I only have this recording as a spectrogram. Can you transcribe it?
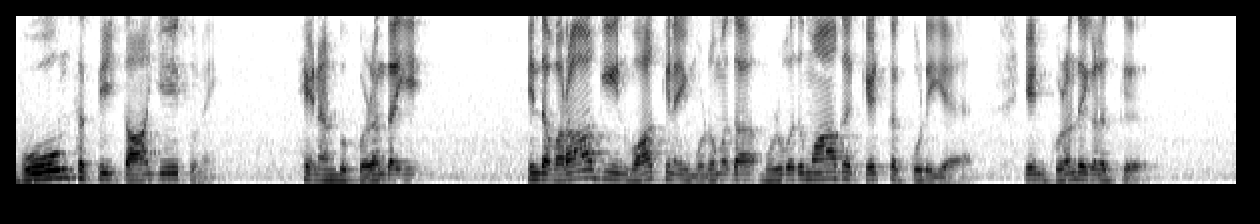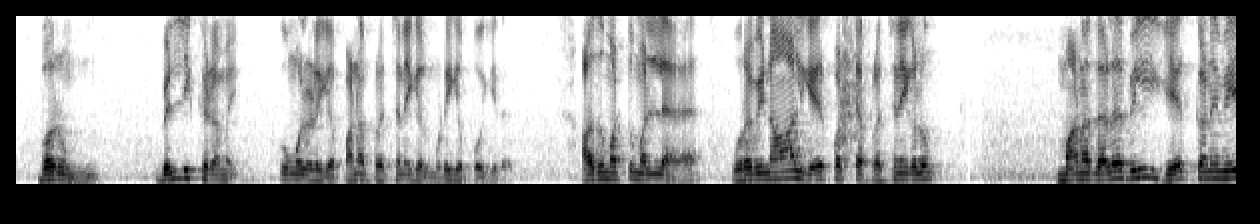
ஓம் சக்தி தாயே துணை. என் அன்பு குழந்தையே இந்த வராகியின் வாக்கினை முழுமதா முழுவதுமாக கேட்கக்கூடிய என் குழந்தைகளுக்கு வரும் வெள்ளிக்கிழமை உங்களுடைய பண பிரச்சனைகள் முடியப் போகிறது. அது மட்டுமல்ல உறவினால் ஏற்பட்ட பிரச்சனைகளும் மனதளவில் ஏற்கனவே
